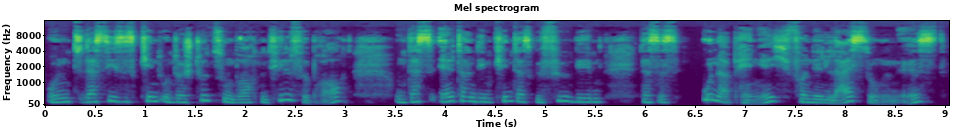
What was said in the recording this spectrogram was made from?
und dass dieses Kind Unterstützung braucht und Hilfe braucht und dass Eltern dem Kind das Gefühl geben, dass es unabhängig von den Leistungen ist,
